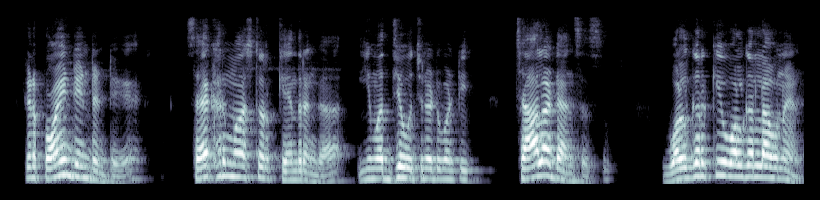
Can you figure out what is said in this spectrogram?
ఇక్కడ పాయింట్ ఏంటంటే శేఖర్ మాస్టర్ కేంద్రంగా ఈ మధ్య వచ్చినటువంటి చాలా డ్యాన్సెస్ వల్గర్కి వల్గర్లా ఉన్నాయంట.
